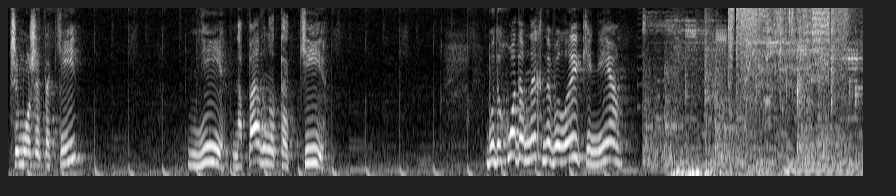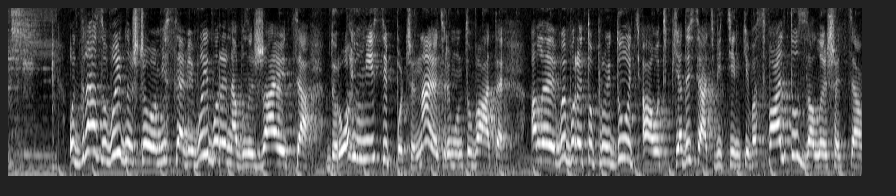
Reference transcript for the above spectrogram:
Чи може такі? Ні, напевно, такі. Бо доходи в них невеликі, ні. От зразу видно, що місцеві вибори наближаються. Дороги в місті починають ремонтувати. Але вибори то пройдуть, а от 50 відтінків асфальту залишаться.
